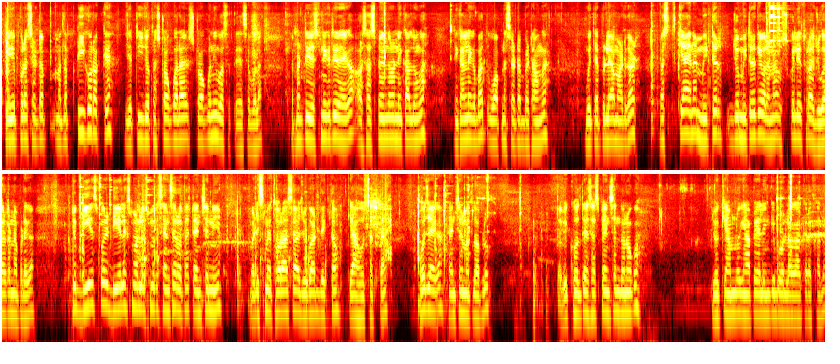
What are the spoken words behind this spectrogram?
तो ये पूरा सेटअप मतलब टी को रख के, ये टी जो अपना स्टॉक वाला है स्टॉक को नहीं बोल सकते जैसे बोला। अपना टी रेस्टनी के रहेगा और सस्पेंस दोनों निकाल दूँगा। निकालने के बाद वो अपना सेटअप बैठाऊँगा विथ एप्रिलिया मार्ट गार्ड बस क्या है ना मीटर जो मीटर के वाला ना, उसके लिए थोड़ा जुगाड़ करना पड़ेगा। जो बी एस पर डी एल एक्स मॉडल उसमें तो सेंसर होता है टेंशन नहीं है। बट इसमें थोड़ा सा जुगाड़ देखता हूँ, क्या हो सकता है। हो जाएगा टेंशन मतलब आप लोग। तो अभी खोलते हैं सस्पेंशन दोनों को, जो कि हम लोग यहाँ पे एलिंग की बोर्ड लगा के रखा था।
